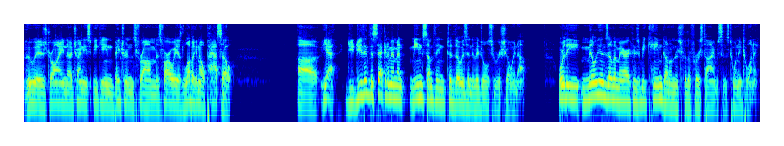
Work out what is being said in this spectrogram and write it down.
who is drawing uh, Chinese speaking patrons from as far away as Lubbock and El Paso uh, yeah. Do, do you think the Second Amendment means something to those individuals who are showing up? Or the millions of Americans who became gun owners for the first time since 2020?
